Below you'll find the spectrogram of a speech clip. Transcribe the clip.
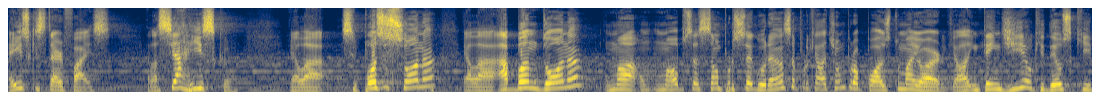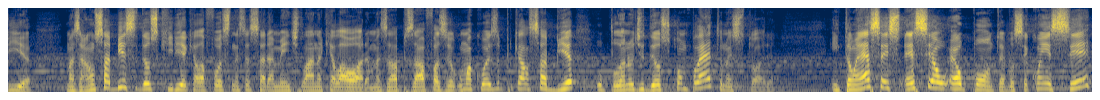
É isso que Esther faz. Ela se arrisca ela se posiciona, ela abandona uma, uma obsessão por segurança porque ela tinha um propósito maior, que ela entendia o que Deus queria, mas ela não sabia se Deus queria que ela fosse necessariamente lá naquela hora, mas ela precisava fazer alguma coisa porque ela sabia o plano de Deus completo na história. Então essa, esse é o, é o ponto, é você conhecer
